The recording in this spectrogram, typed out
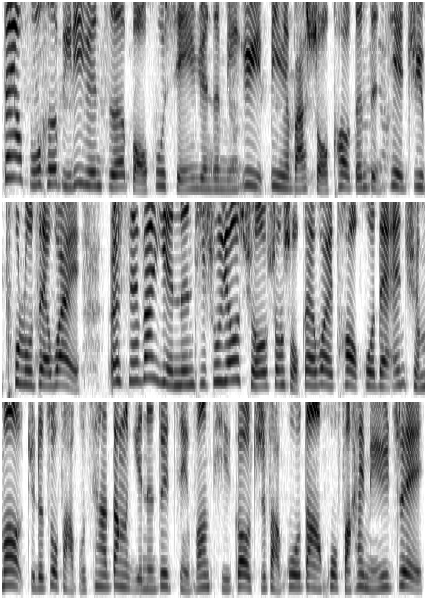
但要符合比例原则，保护嫌疑人的名誉，避免把手铐等等借据暴露在外。而嫌犯也能提出要求，双手盖外套或戴安全帽，觉得做法不恰当，也能对警方提告执法过当或妨害名誉罪。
